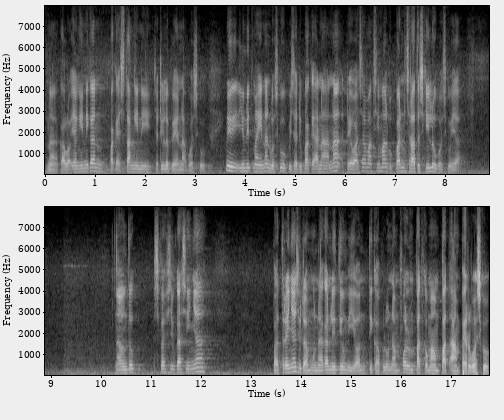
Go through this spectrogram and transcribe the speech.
Nah, kalau yang ini kan pakai stang ini, jadi lebih enak bosku. Ini unit mainan bosku, bisa dipakai anak-anak, dewasa maksimal beban 100 kilo bosku ya. Nah, untuk spesifikasinya baterainya sudah menggunakan lithium ion 36 volt 4,4 ampere bosku.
